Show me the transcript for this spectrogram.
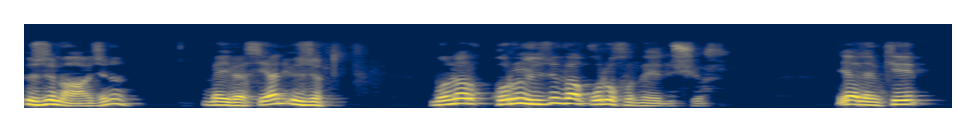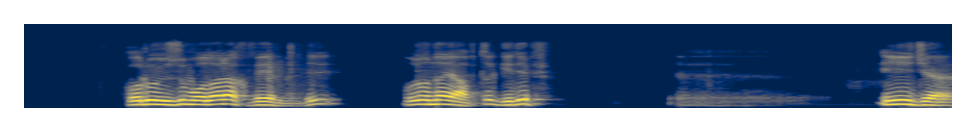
üzüm ağacının meyvesi yani üzüm. Bunlar kuru üzüm ve kuru hurmaya düşüyor. Diyelim ki kuru üzüm olarak vermedi. Bunu ne yaptı? Gidip e, iyice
